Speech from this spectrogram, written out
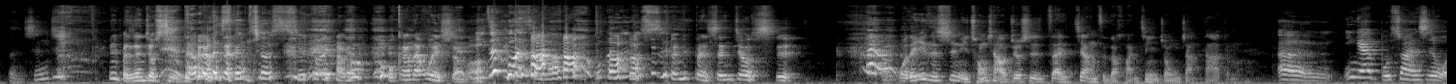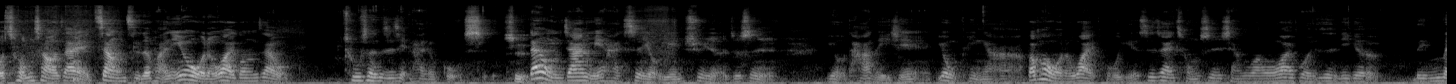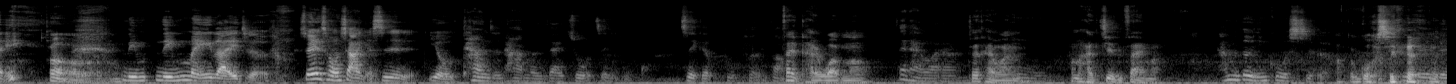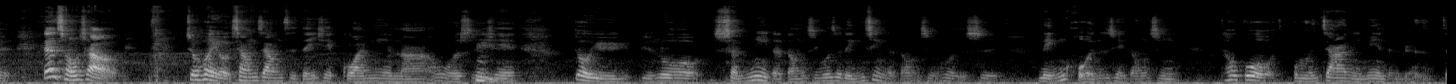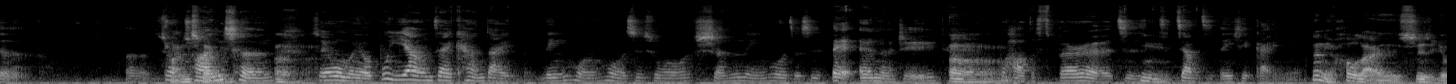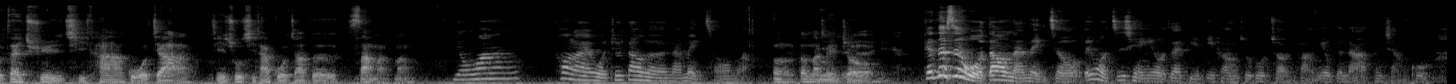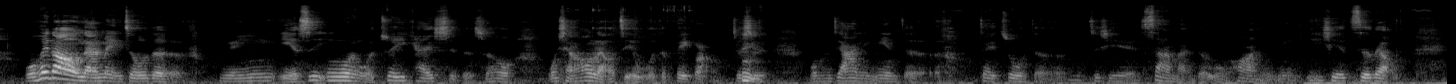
本身就 你本身就是的。本身就是。我想说，我刚才问什么你？在问什么？我本身就是。你本身就是。我的意思是你从小就是在这样子的环境中长大的吗？嗯，应该不算是我从小在这样子的环境，因为我的外公在我出生之前他就过世，是，但我们家里面还是有延续的，就是有他的一些用品啊，包括我的外婆也是在从事相关，我外婆也是一个灵媒，嗯，灵灵媒来着，所以从小也是有看着他们在做这一这个部分方面，在台湾吗？在台湾啊，在台湾，嗯他们还健在吗？他们都已经过世了。啊，都过世了。对对对，但从小就会有像这样子的一些观念啊，或者是一些对于比如说神秘的东西，或是灵性的东西，或者是灵魂这些东西，透过我们家里面的人的呃传承传承，嗯，所以我们有不一样在看待灵魂，或者是说神灵，或者是 bad energy。嗯不，好的 spirit 是这样子的一些概念。那你后来是有再去其他国家接触其他国家的萨满吗？有啊，后来我就到了南美洲嘛。嗯，到南美洲。对但但是我到南美洲，因为我之前也有在别的地方做过专访，也有跟大家分享过。我会到南美洲的原因，也是因为我最一开始的时候，我想要了解我的 background，就是我们家里面的在做的这些萨满的文化里面的一些资料，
